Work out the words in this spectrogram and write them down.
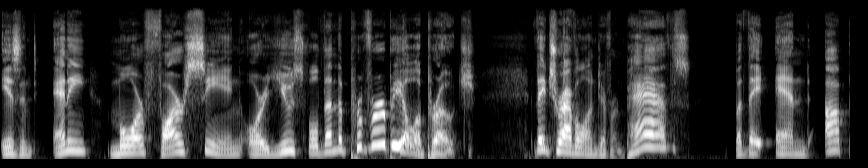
isn't any more far seeing or useful than the proverbial approach. They travel on different paths, but they end up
